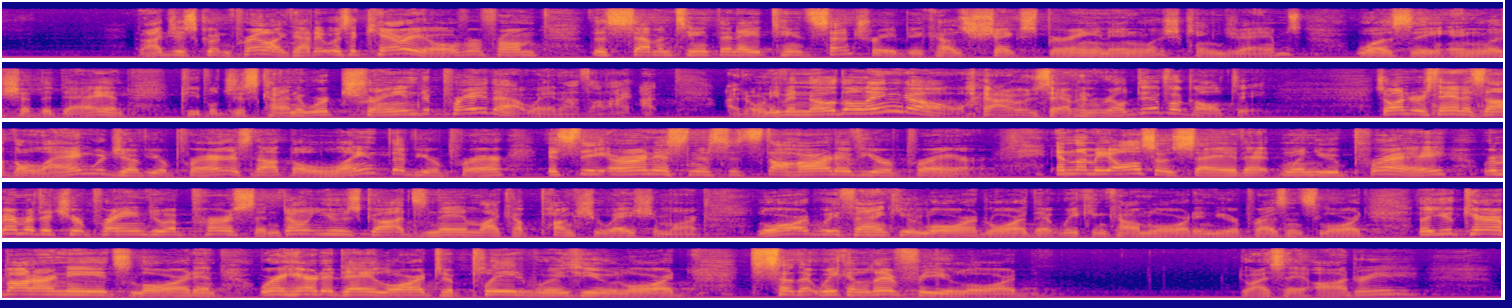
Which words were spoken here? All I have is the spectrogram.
And I just couldn't pray like that. It was a carryover from the 17th and 18th century because Shakespearean English, King James, was the English of the day, and people just kind of were trained to pray that way. And I thought, I, I, I don't even know the lingo. I was having real difficulty. So understand it's not the language of your prayer, it's not the length of your prayer, it's the earnestness, it's the heart of your prayer. And let me also say that when you pray, remember that you're praying to a person. Don't use God's name like a punctuation mark. Lord, we thank you, Lord, Lord, that we can come, Lord, into your presence, Lord, that you care about our needs, Lord. And we're here today, Lord, to plead with you, Lord, so that we can live for you, Lord. Do I say, Audrey?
